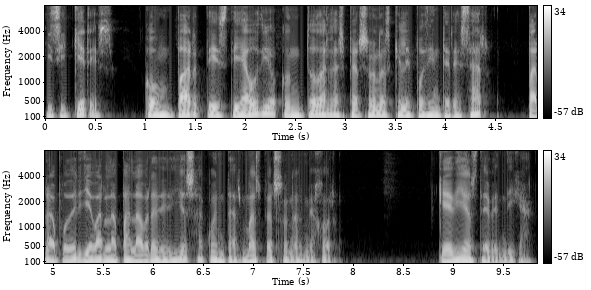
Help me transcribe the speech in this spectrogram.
Y si quieres, comparte este audio con todas las personas que le puede interesar para poder llevar la palabra de Dios a cuantas más personas mejor. Que Dios te bendiga.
